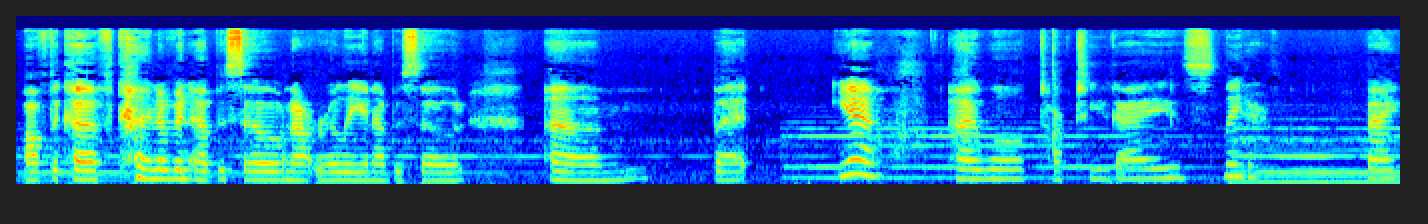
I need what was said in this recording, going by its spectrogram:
off the cuff kind of an episode, not really an episode. Um, but yeah, I will talk to you guys later. Bye.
